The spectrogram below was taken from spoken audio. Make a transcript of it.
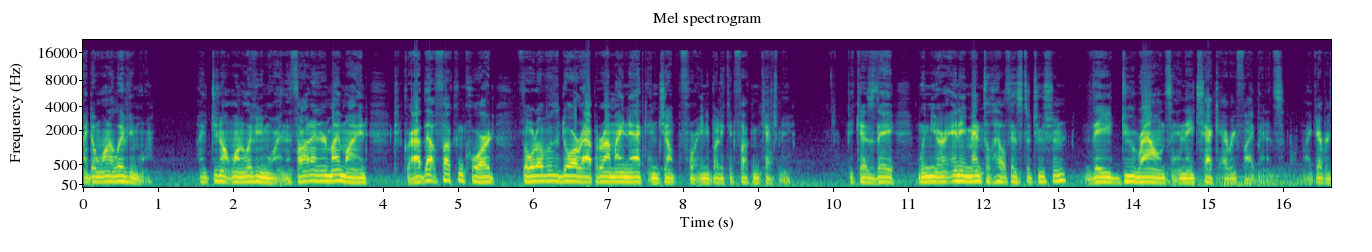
I don't want to live anymore. I do not want to live anymore. And the thought entered my mind to grab that fucking cord, throw it over the door, wrap it around my neck, and jump before anybody could fucking catch me. Because they, when you're in a mental health institution, they do rounds and they check every five minutes. Like every,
